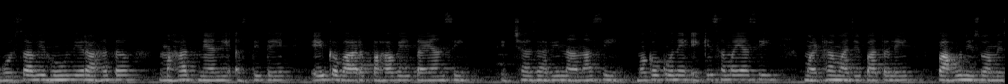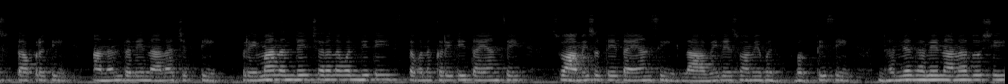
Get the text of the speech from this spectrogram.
गोसावी होऊन राहत महाज्ञानी असती एक वार पहावे तयांसी. इच्छा झाली नानासी मग कोणे एके समयासी मठा माझे पातले. पाहुनी स्वामी सुताप्रती आनंदले नाना चित्ती. प्रेमानंदे चरणवंदिती स्तवन करीती तयांचे. स्वामी सुते तयांसी लाविले स्वामी भज भक्तीसी. धन्य झाले नाना जोशी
